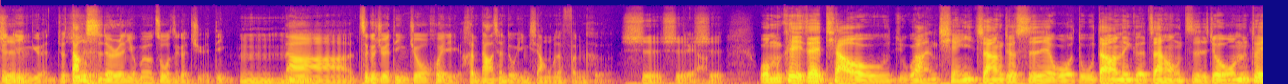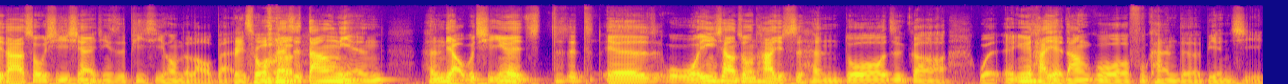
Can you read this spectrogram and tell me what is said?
跟因缘，就当时的人有没有做这个决定，嗯嗯，那这个决定就会很大程度影响我们的分合。是是是，我们可以再跳往前一章，就是我读到那个詹宏志，就我们对他熟悉，现在已经是 PC Home 的老板，没错，但是当年。很了不起，因为他他呃，我我印象中他也是很多这个文，因为他也当过副刊的编辑，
